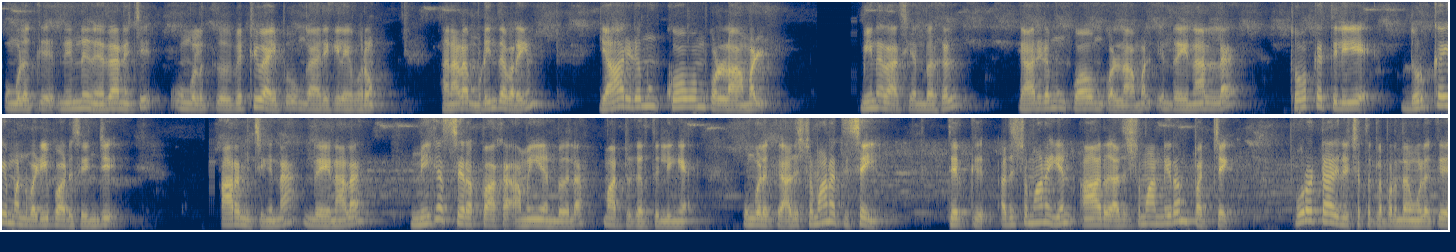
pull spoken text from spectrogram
உங்களுக்கு நின்று நிதானித்து உங்களுக்கு வெற்றி வாய்ப்பு உங்கள் அருகிலே வரும். அதனால் முடிந்தவரையும் யாரிடமும் கோபம் கொள்ளாமல் மீனராசி அன்பர்கள் யாரிடமும் கோபம் கொள்ளாமல் இன்றைய நாளில் துவக்கத்திலேயே துர்க்கையம்மன் வழிபாடு செஞ்சு ஆரம்பிச்சிங்கன்னா இன்றைய நாளை மிக சிறப்பாக அமையும் என்பதில் மாற்று கருத்து இல்லைங்க. உங்களுக்கு அதிர்ஷ்டமான திசை தெற்கு அதிர்ஷ்டமான எண் ஆறு அதிர்ஷ்டமான நிறம் பச்சை. புரட்டாதி நட்சத்திரத்தில் பிறந்தவங்களுக்கு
